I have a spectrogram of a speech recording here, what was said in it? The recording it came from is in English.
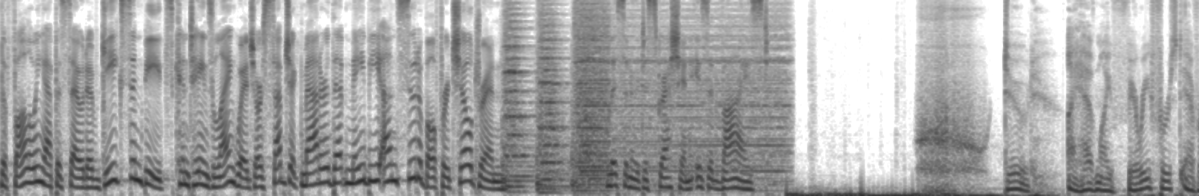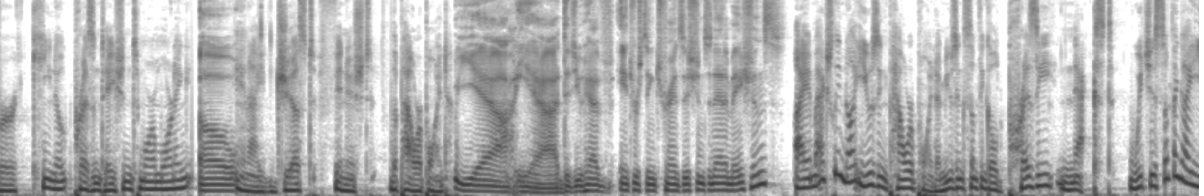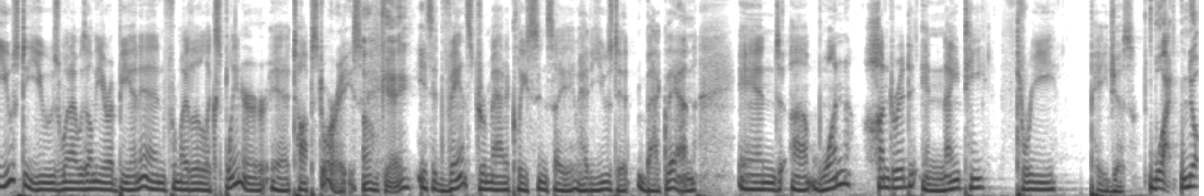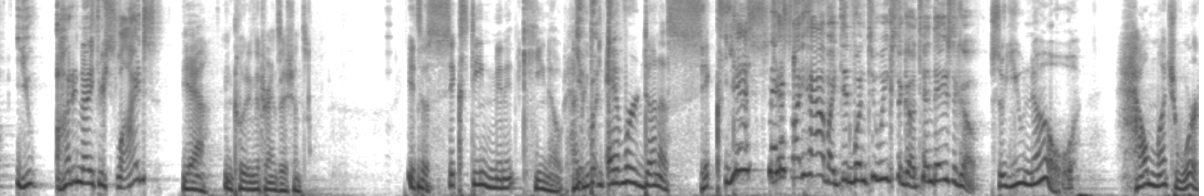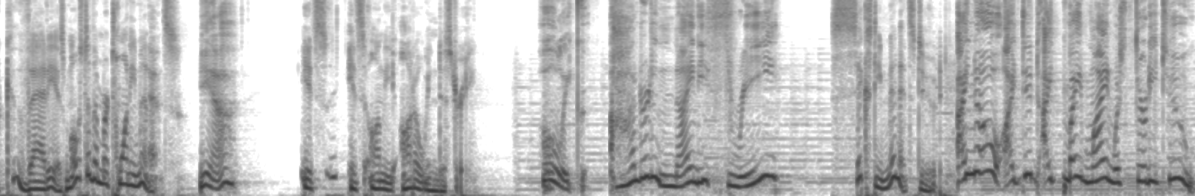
The following episode of Geeks and Beats contains language or subject matter that may be unsuitable for children. Listener discretion is advised. Dude, I have my very first ever keynote presentation tomorrow morning, Oh, and I just finished the PowerPoint. yeah, yeah. Did you have interesting transitions and animations? I am actually not using PowerPoint. I'm using something called Prezi Next, which is something I used to use when I was on the air at BNN for my little explainer uh, top stories. Okay. It's advanced dramatically since I had used it back then, and um, 193 pages. What? No, you 193 slides? Yeah, including the transitions. It's a 60 minute keynote. Have Yeah, you ever done a 60 Yes, minute? yes, I have. I did one two weeks ago, 10 days ago. So you know how much work that is. Most of them are 20 minutes. Yeah. It's it's on the auto industry. Holy, cr- 193? 60 minutes, dude. I know. I did. I my mine was 32.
